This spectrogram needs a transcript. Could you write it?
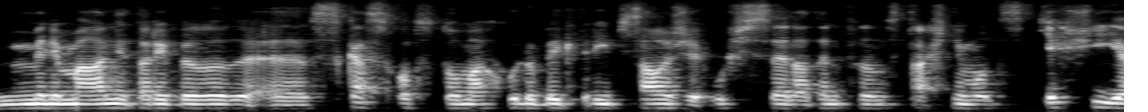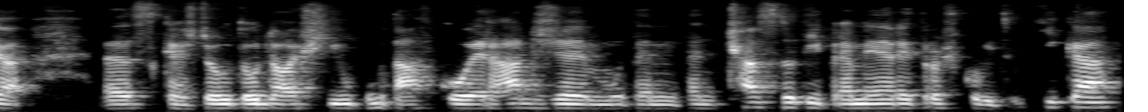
Minimálně tady byl eh, zkaz od Toma Chudoby, který psal, že už se na ten film strašně moc těší a eh, s každou tou další upoutávkou je rád, že mu ten, ten čas do té premiéry trošku víc utíká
